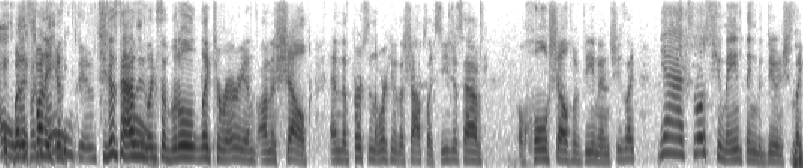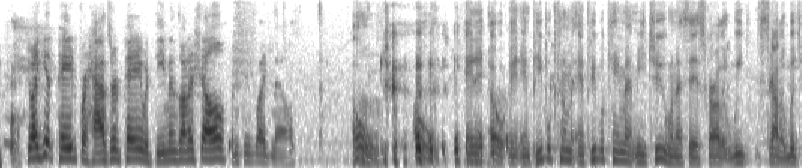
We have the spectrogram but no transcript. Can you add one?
oh, but it's funny because she just has these Oh. like some little like terrariums on a shelf, and the person that working at the shop's like, so you just have a whole shelf of demons. She's like, yeah, it's the most humane thing to do. And she's like, do I get paid for hazard pay with demons on a shelf? And she's like, no. Oh, oh, and it, oh, and, and people come and people came at me too when I said Scarlet Wheat, Scarlet Witch,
